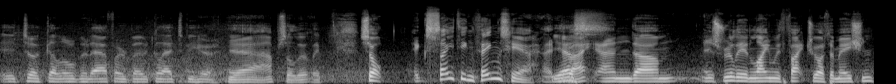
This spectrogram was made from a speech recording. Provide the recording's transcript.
It took a little bit of effort, but glad to be here. Yeah, absolutely. So, exciting things here at yes. the back, and um, it's really in line with factory automation.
